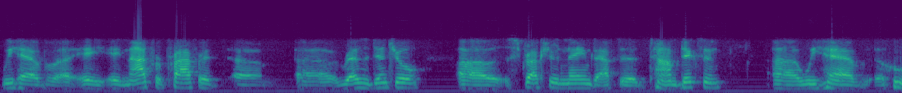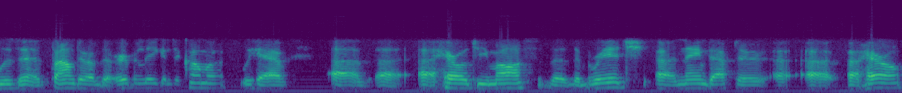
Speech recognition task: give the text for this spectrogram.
we have a, a not-for-profit um, residential structure named after Tom Dixon. Uh, we have who is the founder of the Urban League in Tacoma. We have uh, uh, uh Harold G. Moss, the the bridge uh, named after uh, Harold,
